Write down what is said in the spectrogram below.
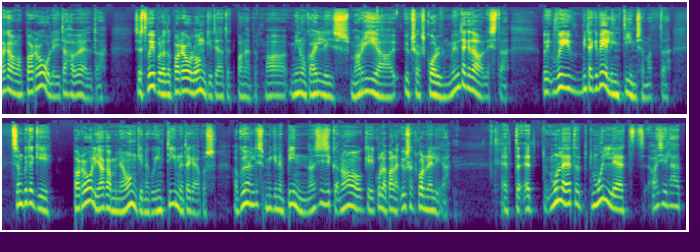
väga oma parooli ei taha öelda, sest võib-olla ta parool ongi tead, et paneb, et ma, minu kallis Maria üks, kaks, kolm või midagi taolist või, või midagi veel intiimsemat. see on kuidagi, parooli jagamine ongi nagu intiimne tegevus, aga kui on lihtsalt mingi PIN, no siis ikka, no okei okay,, kuule, pane üks, kaks, kolm, neli ja et, et mulle jätab mulje, et asi läheb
